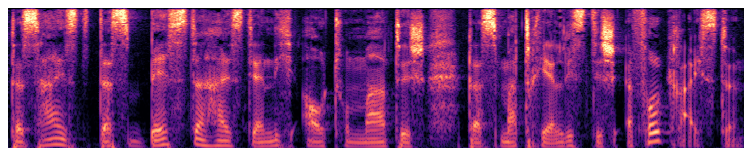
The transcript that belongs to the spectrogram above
Das heißt, das Beste heißt ja nicht automatisch das materialistisch Erfolgreichste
